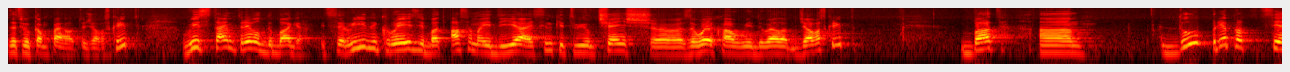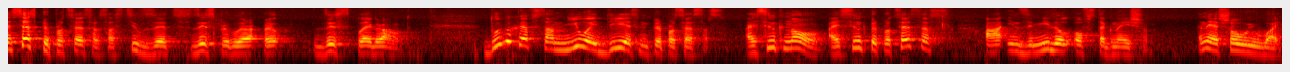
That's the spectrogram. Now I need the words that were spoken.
that will compile to JavaScript with time travel debugger. It's a really crazy but awesome idea. I think it will change uh, the way how we develop JavaScript. But um, do prepro CSS preprocessors are still that, this, this playground? Do we have some new ideas in preprocessors? I think no. I think preprocessors are in the middle of stagnation. And I show you why.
